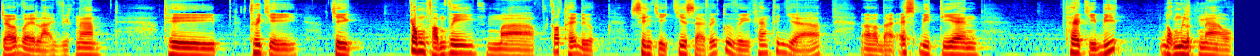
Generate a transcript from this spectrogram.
trở về lại Việt Nam. Thì thưa chị, chị trong phạm vi mà có thể được xin chị chia sẻ với quý vị khán thính giả uh, đài SBTN theo chị biết động lực nào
